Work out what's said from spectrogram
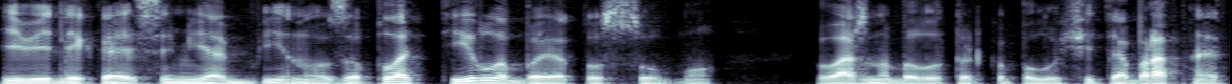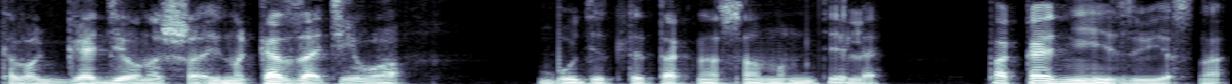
и великая семья Бину заплатила бы эту сумму. Важно было только получить обратно этого гаденыша и наказать его — Будет ли так на самом деле? Пока неизвестно.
